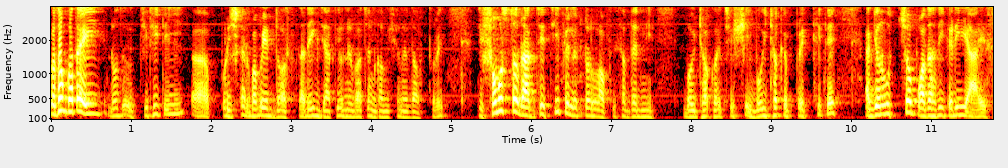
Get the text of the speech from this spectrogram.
প্রথম কথা, এই চিঠিটি পরিষ্কারভাবে দশ তারিখ জাতীয় নির্বাচন কমিশনের দপ্তরে যে সমস্ত রাজ্যের চিফ ইলেকট্রাল অফিসারদের নিয়ে বৈঠক হয়েছে, সেই বৈঠকের প্রেক্ষিতে একজন উচ্চ পদাধিকারী, আইএস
